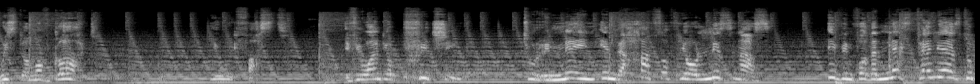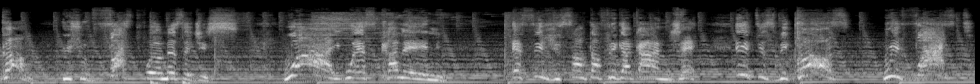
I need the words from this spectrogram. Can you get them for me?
wisdom of god you will fast. If you want your preaching to remain in the hearts of your listeners even for the next 10 years to come you should fast for your messages. Why uesikhaleni esidla isouth africa kanje? It is because we fast.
